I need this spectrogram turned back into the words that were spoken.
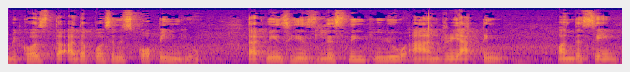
because the other person is copying you. That means he is listening to you and reacting on the same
